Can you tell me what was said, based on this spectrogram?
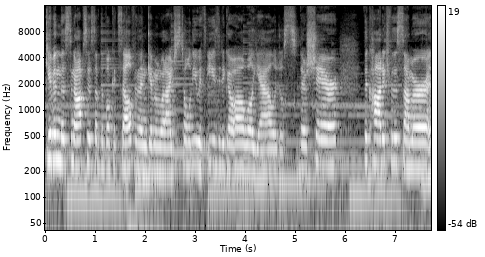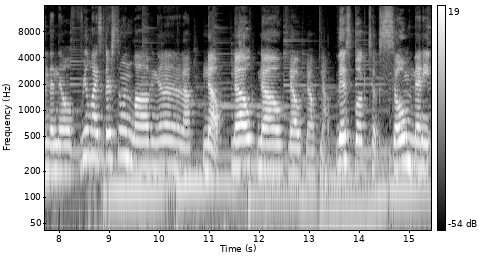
Given the synopsis of the book itself, and then given what I just told you, it's easy to go, oh, well, yeah, they'll just, they'll share the cottage for the summer and then they'll realize that they're still in love and no, no, no, no, no, no. This book took so many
